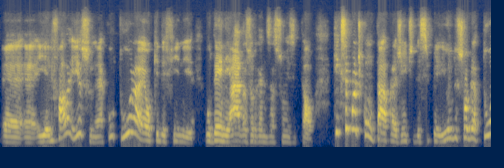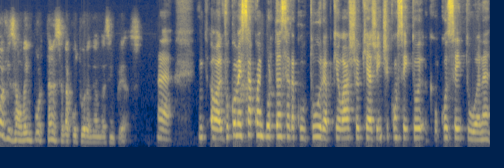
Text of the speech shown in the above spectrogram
É, é, e ele fala isso, né? A cultura é o que define o DNA das organizações e tal. O que, que você pode contar para a gente desse período e sobre a tua visão da importância da cultura dentro das empresas? É. Olha, vou começar com a importância da cultura, porque eu acho que a gente conceitua, conceitua né?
